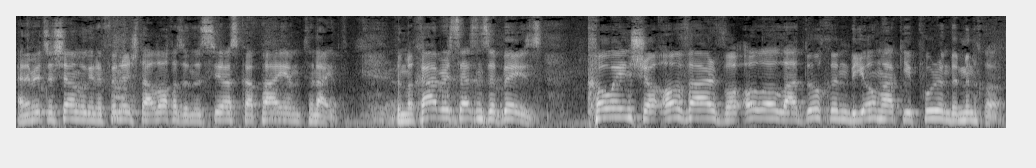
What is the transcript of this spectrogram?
And in Hashem, we're going to finish the halachas in the Siyas Kapayim tonight. The Mechaber says in Sif Beis, Kohen sha'ovar va'ola laduchen biyom ha'kipurim b'mincha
